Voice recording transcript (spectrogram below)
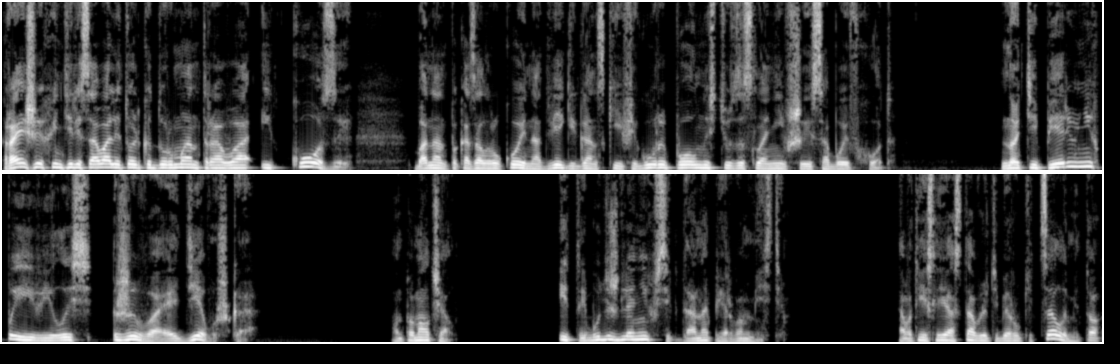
Раньше их интересовали только дурман, трава и козы. Банан показал рукой на две гигантские фигуры, полностью заслонившие собой вход. Но теперь у них появилась живая девушка. Он помолчал. И ты будешь для них всегда на первом месте. А вот если я оставлю тебе руки целыми, то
